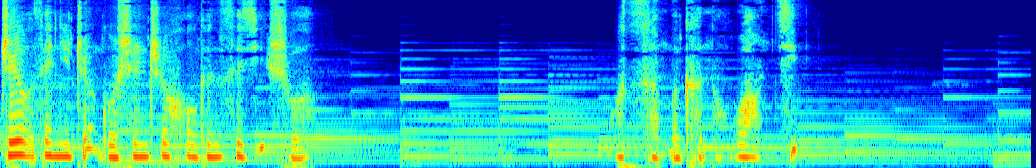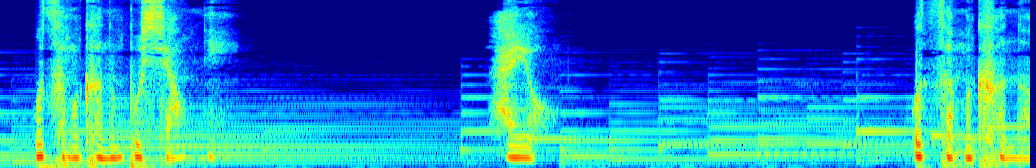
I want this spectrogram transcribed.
只有在你转过身之后，跟自己说：“我怎么可能忘记？我怎么可能不想你？还有，我怎么可能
